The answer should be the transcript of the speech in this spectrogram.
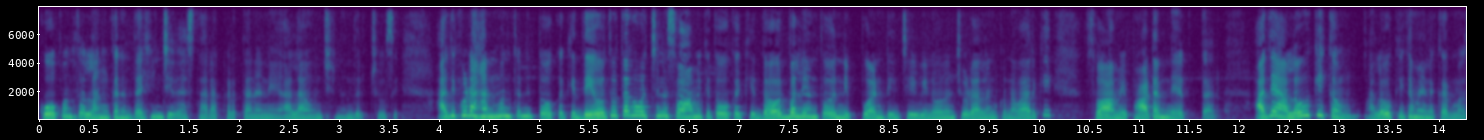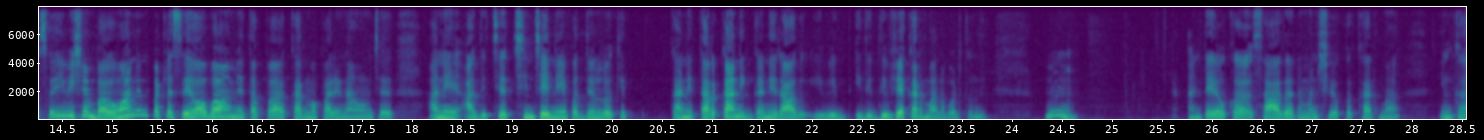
కోపంతో లంకని దహించి వేస్తారు అక్కడ తనని అలా ఉంచినందుకు చూసి. అది కూడా హనుమంతుని తోకకి దేవదూతగా వచ్చిన స్వామికి తోకకి దౌర్బల్యంతో నిప్పు అంటించి వినోదం చూడాలనుకున్న వారికి స్వామి పాఠం నేర్పుతారు. అదే అలౌకికం అలౌకికమైన కర్మ. సో ఈ విషయం భగవాను పట్ల సేవాభావమే తప్ప కర్మ పరిణామం అనే అది చర్చించే నేపథ్యంలోకి కానీ తర్కానికి కానీ రాదు. ఇవి ఇది దివ్యకర్మ అనబడుతుంది. అంటే ఒక సాధారణ మనిషి యొక్క కర్మ ఇంకా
